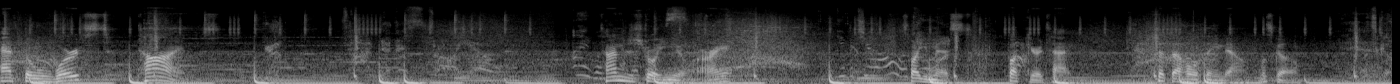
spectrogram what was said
at the worst times. Time to destroy you, all right? Give it. That's why you missed. Fuck your attack. Shut that whole thing down. Let's go. Let's go.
